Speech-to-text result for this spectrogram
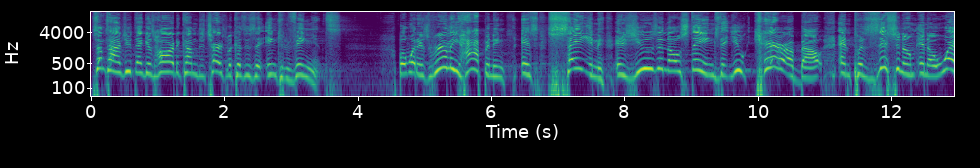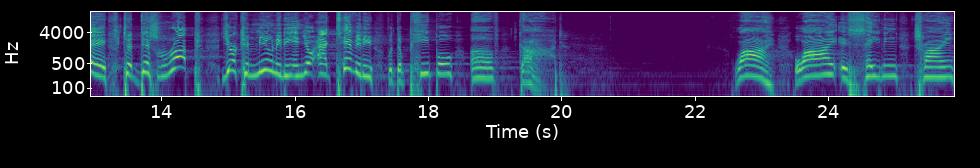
Sometimes you think it's hard to come to church because it's an inconvenience. But what is really happening is Satan is using those things that you care about and position them in a way to disrupt your community and your activity with the people of God. Why? Why is Satan trying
